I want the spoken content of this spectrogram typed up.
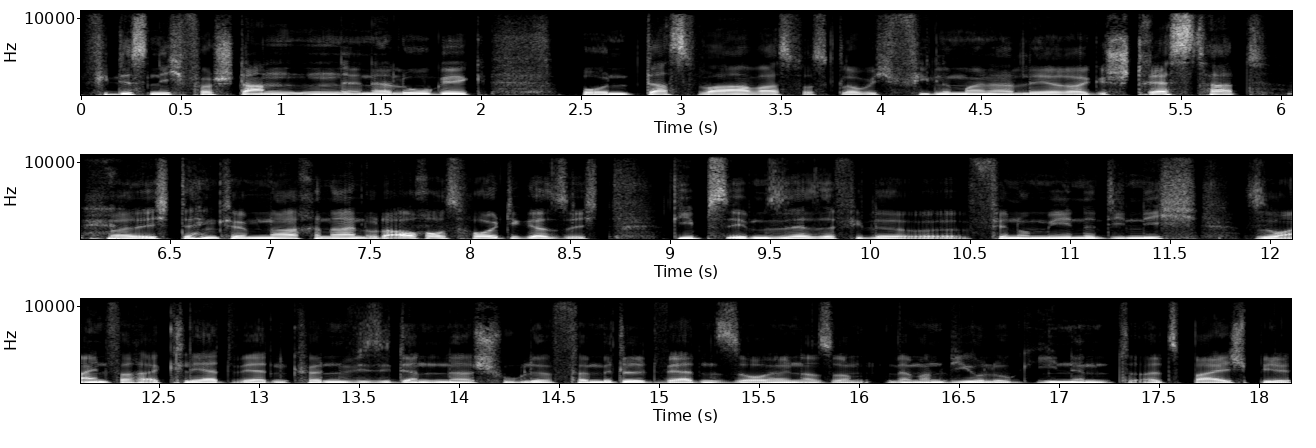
vieles nicht verstanden in der Logik und das war was, was glaube ich viele meiner Lehrer gestresst hat, weil ich denke im Nachhinein oder auch aus heutiger Sicht gibt es eben sehr, sehr viele äh, Phänomene, die nicht so einfach erklärt werden können, wie sie dann in der Schule vermittelt werden sollen. Also wenn man Biologie nimmt als Beispiel,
